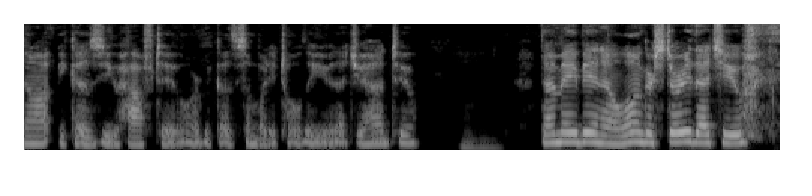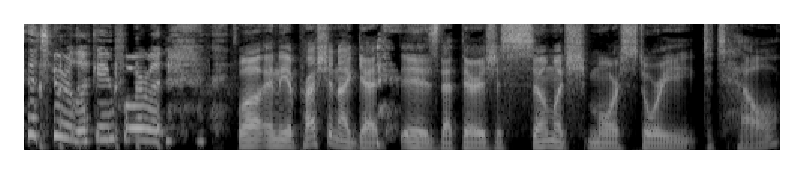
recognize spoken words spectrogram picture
not because you have to or because somebody told you that you had to. Mm-hmm. That may be in a longer story that you that you were looking for but well and the impression i get is that there is just so much more story to tell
